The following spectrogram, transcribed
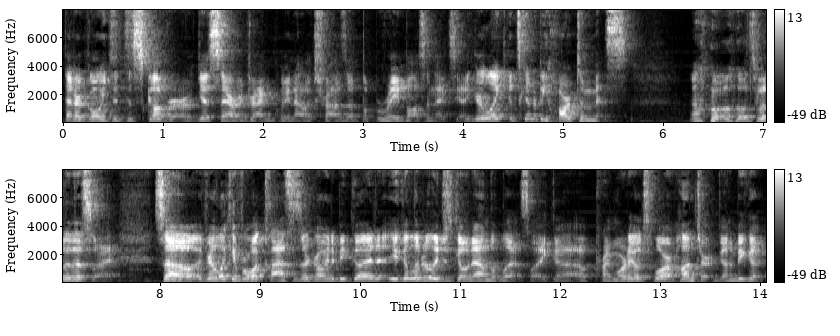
that are going to discover Ysera, Dragon Queen, Alex Alexstrasza, Raid Boss, Onyxia. You're like, it's going to be hard to miss. Let's put it this way. So, if you're looking for what classes are going to be good, you can literally just go down the list. Like uh, Primordial Explorer, Hunter, gonna be good.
